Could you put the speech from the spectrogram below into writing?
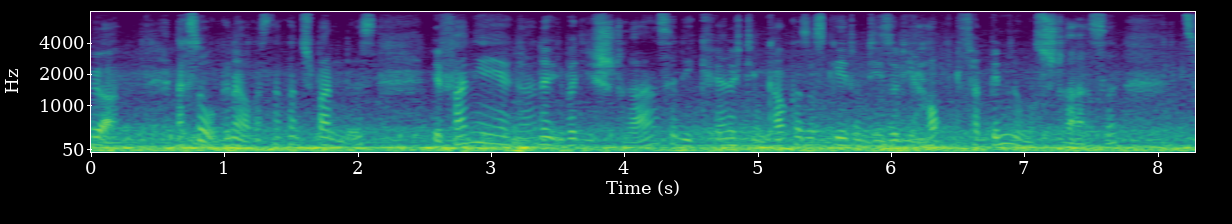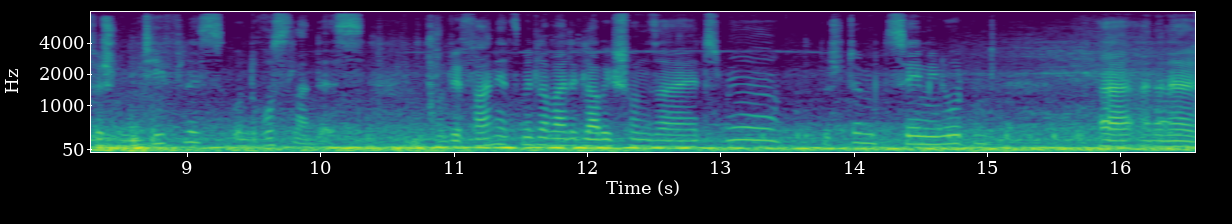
ja, ach so, genau, was noch ganz spannend ist. Wir fahren hier ja gerade über die Straße, die quer durch den Kaukasus geht und die so die Hauptverbindungsstraße zwischen Tiflis und Russland ist. Und wir fahren jetzt mittlerweile, glaube ich, schon seit ja, bestimmt zehn Minuten äh, an einer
